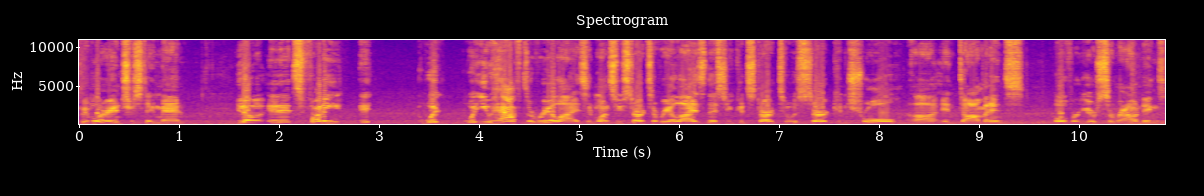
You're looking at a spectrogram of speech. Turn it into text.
people are interesting, man. You know, and it's funny. It, what what you have to realize, and once you start to realize this, you can start to assert control uh, and dominance over your surroundings.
